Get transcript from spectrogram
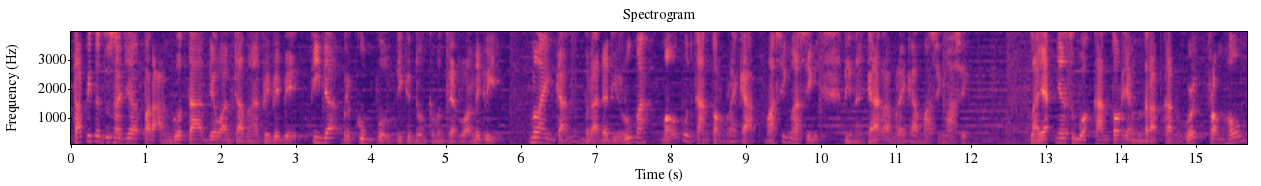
Tapi tentu saja para anggota Dewan Keamanan PBB tidak berkumpul di gedung Kementerian Luar Negeri, melainkan berada di rumah maupun kantor mereka masing-masing di negara mereka masing-masing. Layaknya sebuah kantor yang menerapkan work from home,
